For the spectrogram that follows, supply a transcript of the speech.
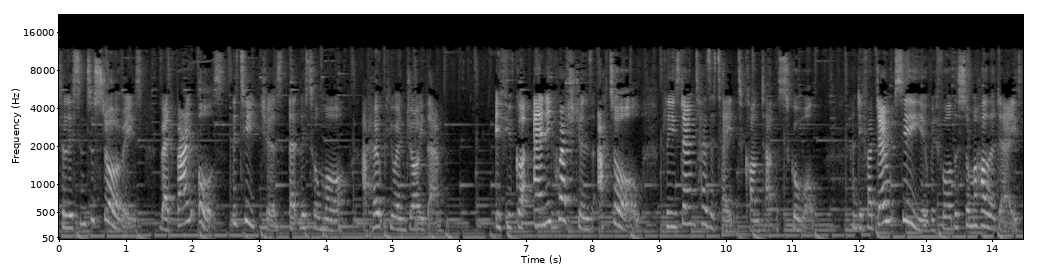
to listen to stories read by us, the teachers at Littlemoor. I hope you enjoy them. If you've got any questions at all, please don't hesitate to contact the school. And if I don't see you before the summer holidays,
